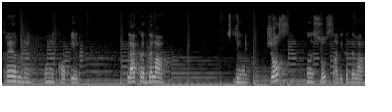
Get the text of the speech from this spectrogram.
creierului unui copil pleacă de la din jos în sus, adică de la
